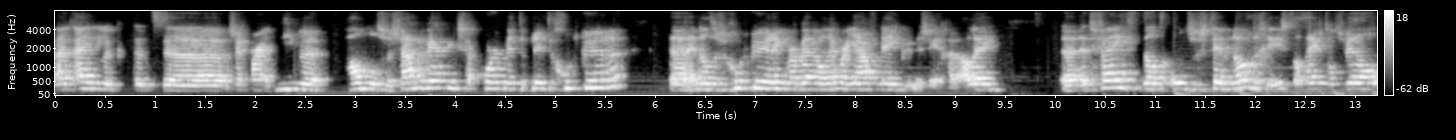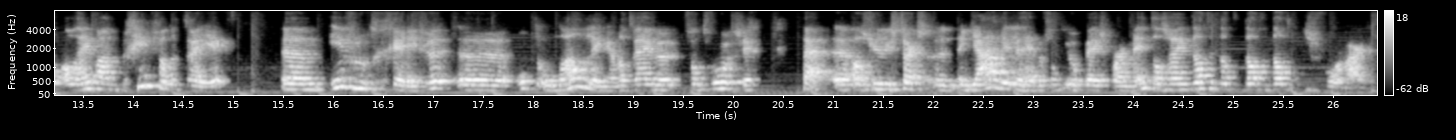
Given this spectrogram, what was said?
uiteindelijk het, zeg maar het nieuwe handels- en samenwerkingsakkoord met de Britten goedkeuren. En dat is een goedkeuring waarbij we alleen maar ja of nee kunnen zeggen. Alleen het feit dat onze stem nodig is, dat heeft ons wel al helemaal aan het begin van het traject um, invloed gegeven op de onderhandelingen. Want wij hebben van tevoren gezegd, nou, als jullie straks een, ja willen hebben van het Europees Parlement, dan zijn dat en dat en dat dat onze voorwaarden.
